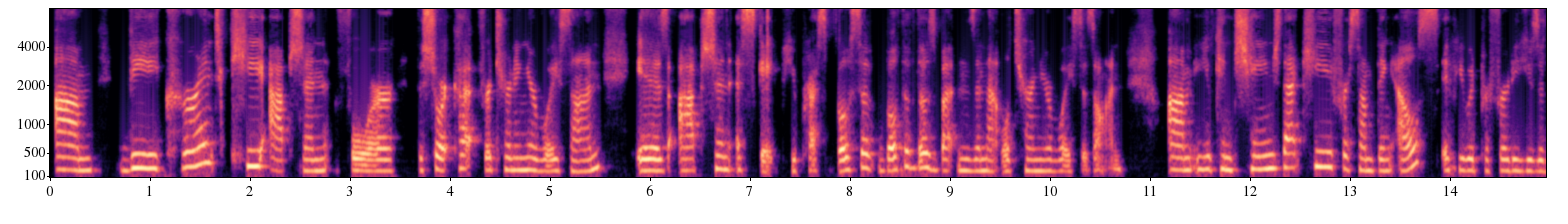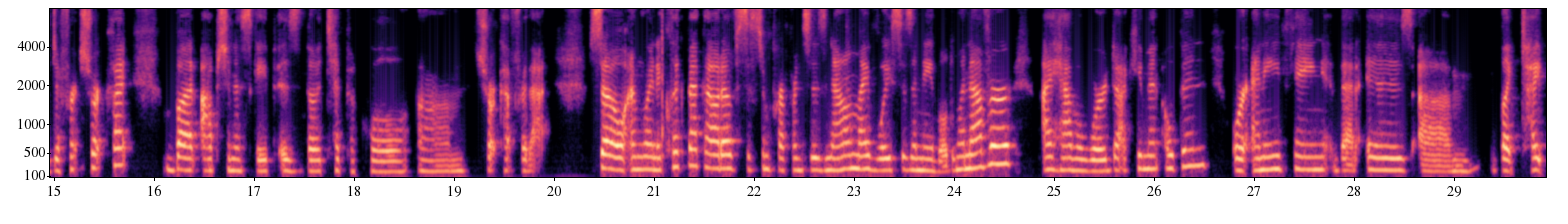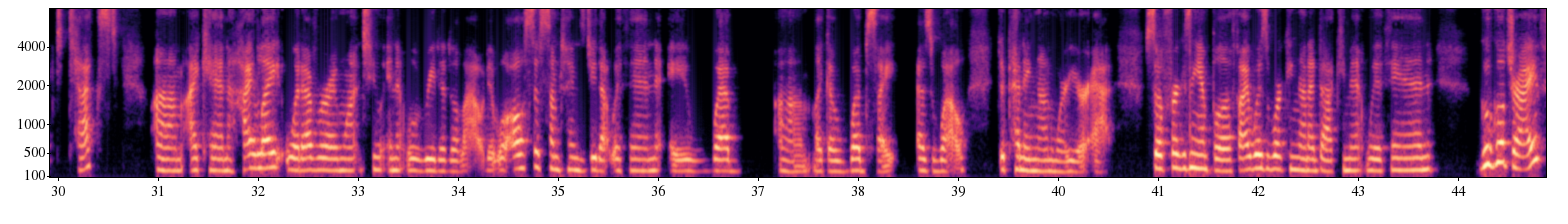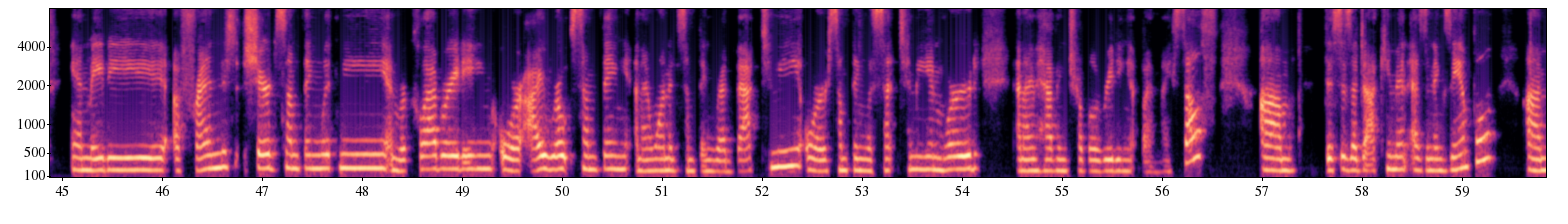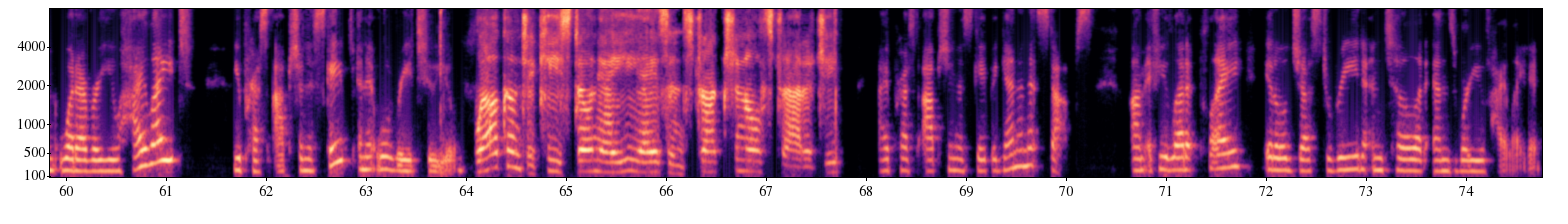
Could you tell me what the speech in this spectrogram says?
um, the current key option for the shortcut for turning your voice on is option escape. You press both of, both of those buttons and that will turn your voices on. Um, you can change that key for something else if you would prefer to use a different shortcut, but option escape is the typical um, shortcut for that. So I'm going to click back out of system preferences. Now my voice is enabled. Whenever I have a Word document open or anything that is um, like typed text, um, I can highlight whatever I want to and it will read it aloud. It will also sometimes do that within a web um, like a website as well, depending on where you're at. So, for example, if I was working on a document within Google Drive and maybe a friend shared something with me and we're collaborating, or I wrote something and I wanted something read back to me, or something was sent to me in Word and I'm having trouble reading it by myself. Um, this is a document as an example. Um, whatever you highlight, you press Option Escape and it will read to you. Welcome to Keystone AEA's instructional strategy. I press Option Escape again and it stops. Um, if you let it play, it'll just read until it ends where you've highlighted.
